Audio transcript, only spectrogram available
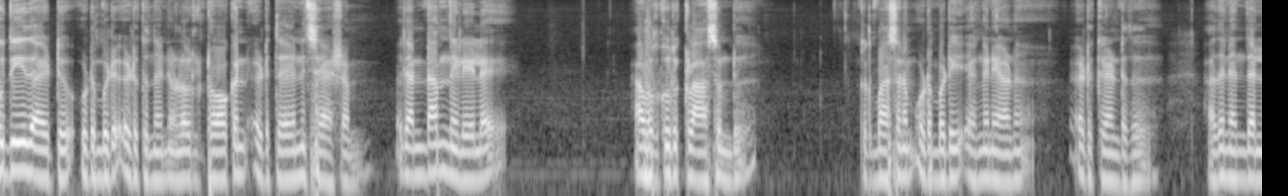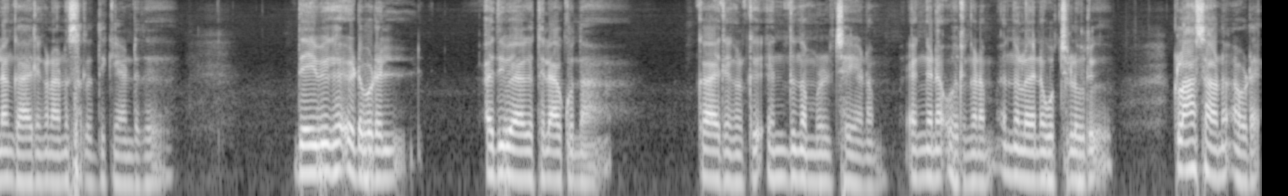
പുതിയതായിട്ട് ഉടമ്പടി എടുക്കുന്നതിനുള്ള ഒരു ടോക്കൺ എടുത്തതിന് ശേഷം രണ്ടാം നിലയിൽ അവർക്കൊരു ക്ലാസ് ഉണ്ട്. കൃപാസനം ഉടമ്പടി എങ്ങനെയാണ് എടുക്കേണ്ടത്? അതിനെന്തെല്ലാം കാര്യങ്ങളാണ് ശ്രദ്ധിക്കേണ്ടത്? ദൈവിക ഇടപെടൽ അതിവേഗത്തിലാക്കുന്ന കാര്യങ്ങൾക്ക് എന്ത് നമ്മൾ ചെയ്യണം? എങ്ങനെ ഒരുങ്ങണം? എന്നുള്ളതിനെക്കുറിച്ചുള്ള ഒരു ക്ലാസ്സാണ് അവിടെ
